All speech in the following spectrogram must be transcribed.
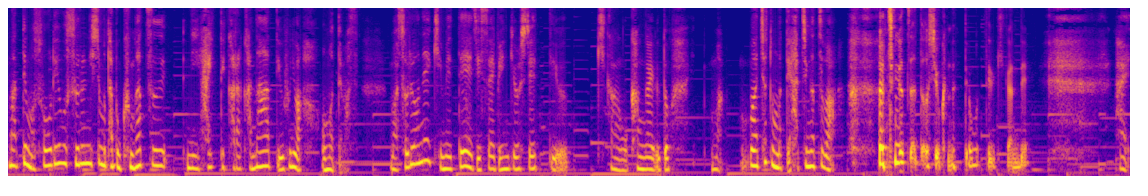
まあ、でもそれをするにしても多分9月に入ってからかなっていうふうには思ってます。まあ、それをね、決めて実際勉強してっていう期間を考えると、まあ、まあちょっと待って、8月は 8月はどうしようかなって思ってる期間で。はい。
